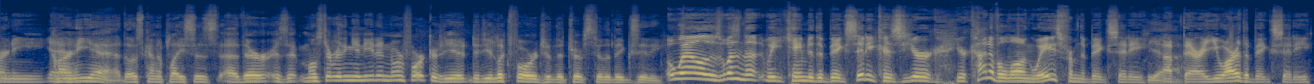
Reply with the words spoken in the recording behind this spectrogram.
Kearney, yeah. Kearney, yeah, those kind of places. Uh, there is it most everything you need in Norfolk, or did you did you look forward to the trips to the big city? Well, it wasn't that we came to the big city because you're you're kind of a long ways from the big city yeah. up there. You are the big city,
